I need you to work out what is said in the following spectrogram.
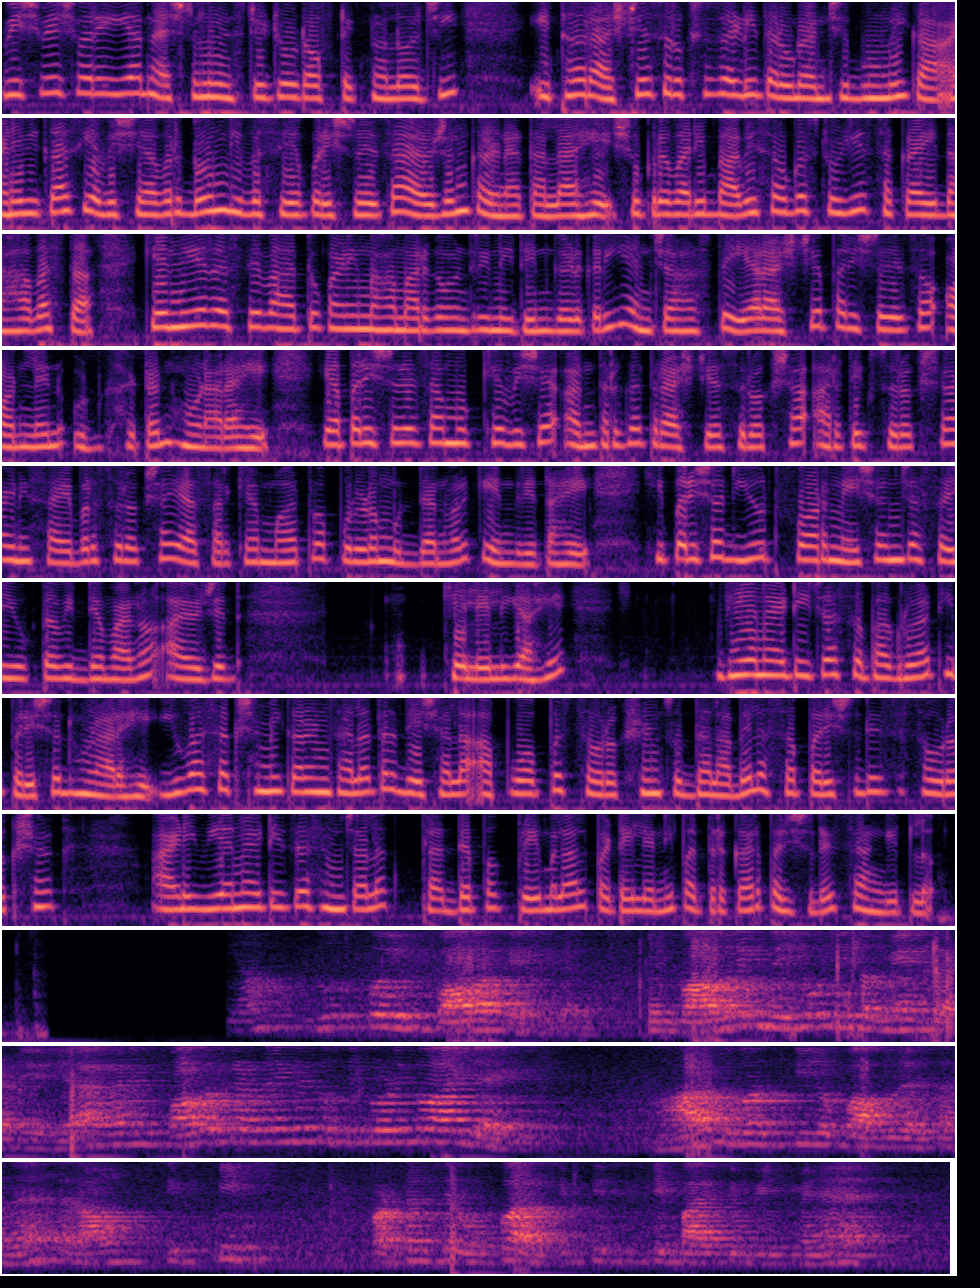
Visvesvaraya national institute of technology इथं राष्ट्रीय सुरक्षेसाठी तरुणांची भूमिका आणि विकास या विषयावर दोन दिवसीय परिषदेचं आयोजन करण्यात आलं आहे. शुक्रवारी बावीस ऑगस्ट रोजी सकाळी दहा वाजता केंद्रीय रस्ते वाहतूक आणि महामार्ग मंत्री नितीन गडकरी यांच्या हस्ते या राष्ट्रीय परिषदेचं ऑनलाईन उद्घाटन होणार आहे. या परिषदेचा मुख्य विषय अंतर्गत राष्ट्रीय सुरक्षा आर्थिक सुरक्षा आणि सायबर सुरक्षा यासारख्या महत्त्वपूर्ण मुद्द्यांवर केंद्रित आहे. ही परिषद युथ फॉर नेशनच्या संयुक्त विद्यमानं आयोजित केलेली आहे. व्हीएनआयटीच्या सभागृहात ही परिषद होणार आहे. युवा सक्षमीकरण झालं तर देशाला आपोआपच संरक्षण सुद्धा लाभेल असं परिषदेचे संरक्षक आणि व्हीएनआयटीचे संचालक प्राध्यापक प्रेमलाल पटेल यांनी पत्रकार परिषदेत सांगितलं. Empowering the youth is the main criteria अगर इम्पावर कर देंगे तो सिक्योरिटी तो आ जाएगी। की जो पॉपुलेशन है अराउंड 60 परसेंट से ऊपर 60 65 के बीच में है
